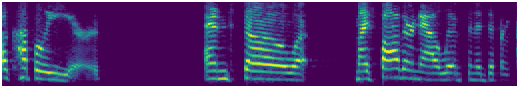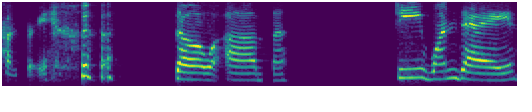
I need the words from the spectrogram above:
a couple of years. And so my father now lives in a different country. so um, she one day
